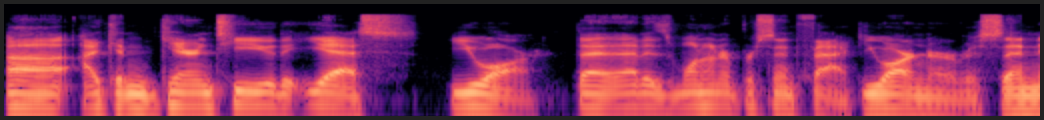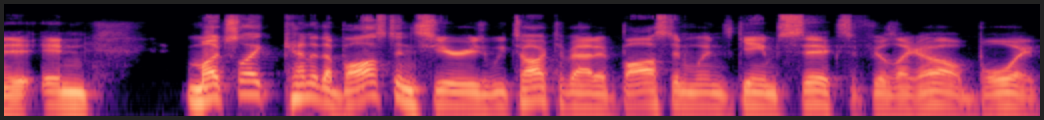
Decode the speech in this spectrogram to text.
Uh, I can guarantee you that yes, you are. That that is 100% fact. You are nervous, and and much like kind of the Boston series we talked about, if Boston wins Game Six, it feels like oh boy,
